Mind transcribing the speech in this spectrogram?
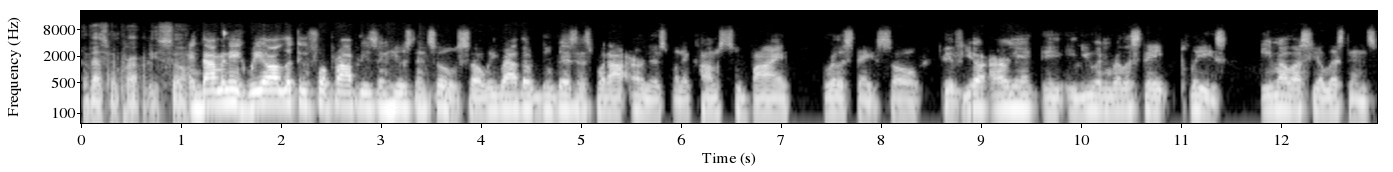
investment properties. So And Dominique, we are looking for properties in Houston too. So we rather do business with our earners when it comes to buying real estate. So if you're earning and and you in real estate, please email us your listings.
